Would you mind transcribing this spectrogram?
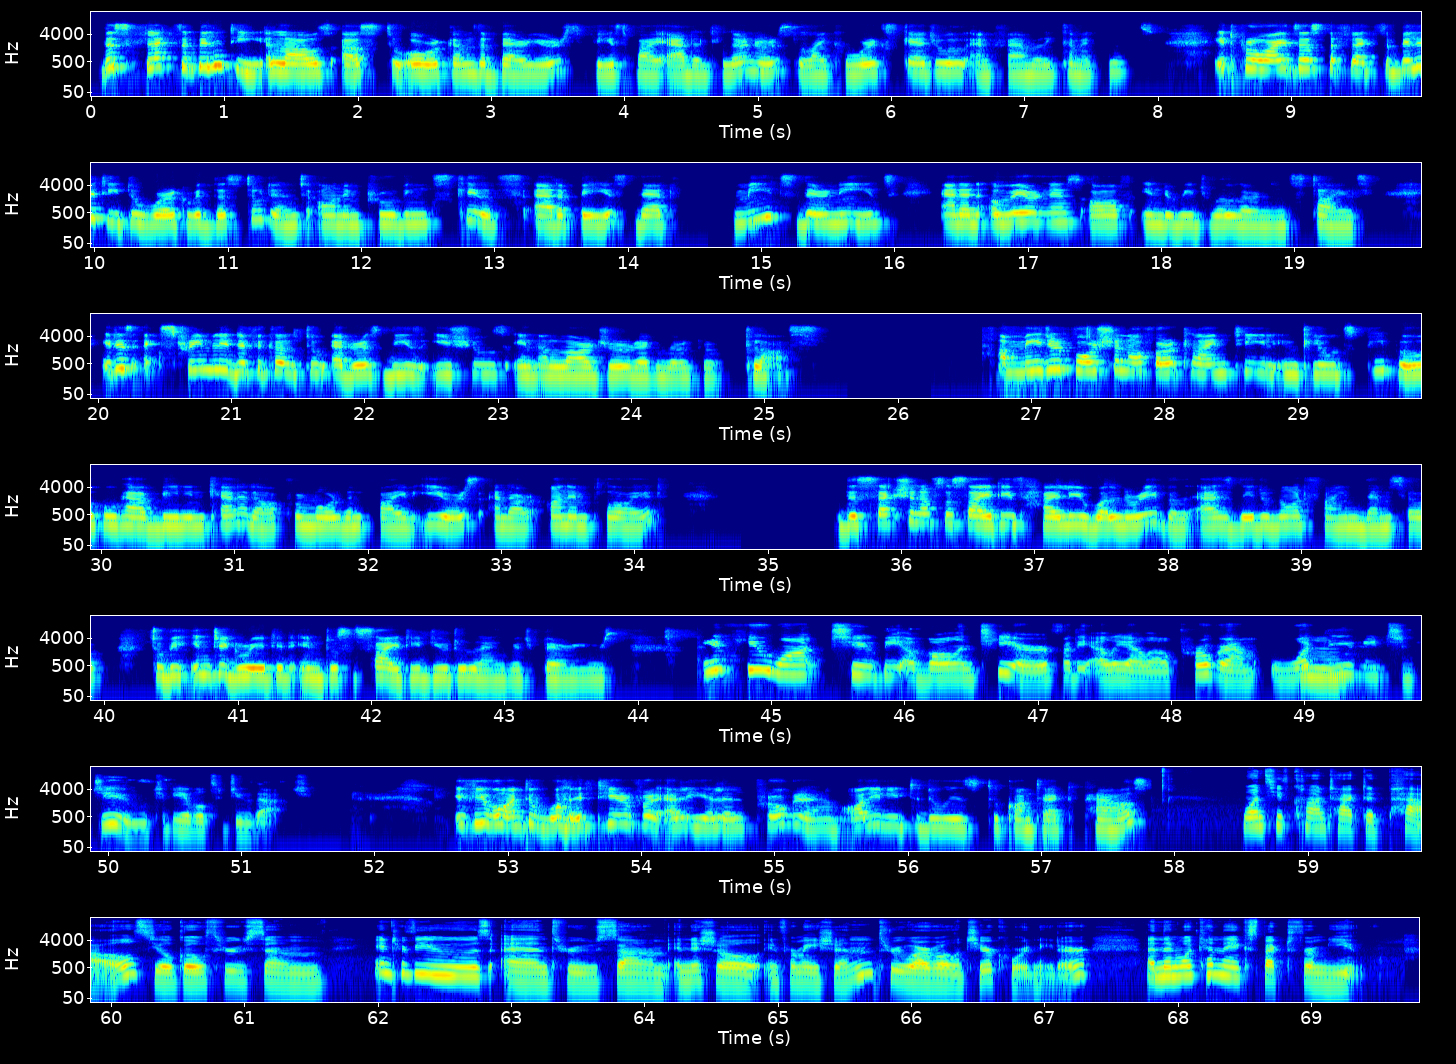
This flexibility allows us to overcome the barriers faced by adult learners like work schedule and family commitments. It provides us the flexibility to work with the student on improving skills at a pace that meets their needs and an awareness of individual learning styles. It is extremely difficult to address these issues in a larger regular group class. A major portion of our clientele includes people who have been in Canada for more than five years and are unemployed. This section of society is highly vulnerable as they do not find themselves to be integrated into society due to language barriers. If you want to be a volunteer for the LELL program, what mm. do you need to do to be able to do that? If you want to volunteer for LELL program, all you need to do is to contact PALS. Once you've contacted PALS, you'll go through some interviews and through some initial information through our volunteer coordinator. And then what can they expect from you?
